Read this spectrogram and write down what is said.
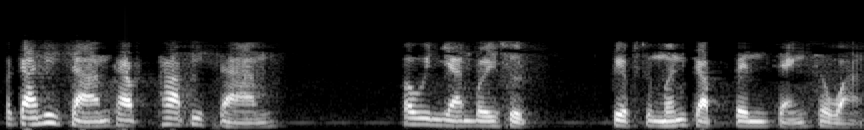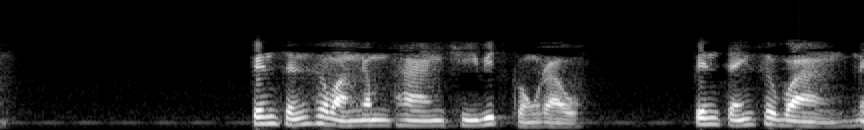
ประการที่สามครับ ภาพที่สาม ระวิญญาณบริสุทธิ์เปรียบเสมือนกับเป็นแสงสว่าง เป็นแสงสว่างนำทางชีวิตของเรา เป็นแสงสว่างใน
